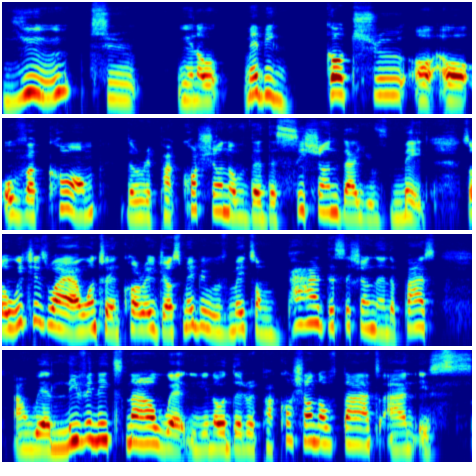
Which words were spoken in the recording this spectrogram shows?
you to you know maybe go through or, or overcome the repercussion of the decision that you've made. So, which is why I want to encourage us. Maybe we've made some bad decision in the past and we're living it now where you know the repercussion of that and is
